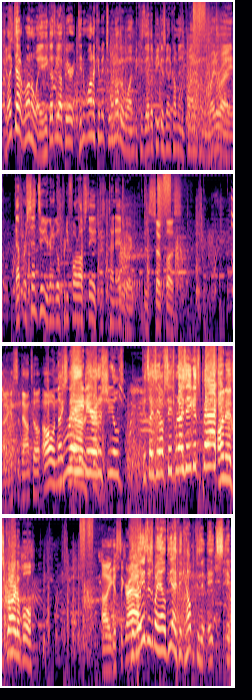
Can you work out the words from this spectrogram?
I like that runaway. He got the up air. Didn't want to commit to another one because the other Pika's going to come in and punish him right away. That percent too, you're going to go pretty far off stage. Get some time to edge guard. This is so close. Uh, gets the down tilt. Oh, nice Great nair out of near out of shield. Gets Isai off stage, but Isai gets back. Unedge guardable. Oh, he gets the grab. The lasers by LD I think help because it, it's it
